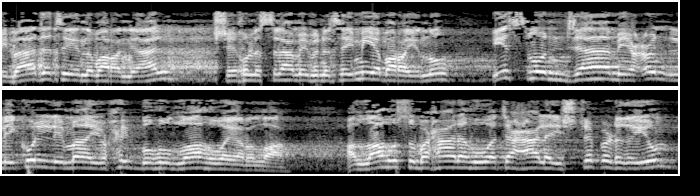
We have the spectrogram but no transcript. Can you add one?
ഇബാദത്ത് എന്ന് പറഞ്ഞാൽ ഷെയ്ഖുൽ ഇസ്ലാം ഇബ്നു സൈമിയ പറയുന്നു ഇസ്മുൻ ജാമിഉൻ ലികുല്ലി മാ അല്ലാഹു അള്ളാഹു സുബ്ഹാനഹു വതആല ഇഷ്ടപ്പെടുകയും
